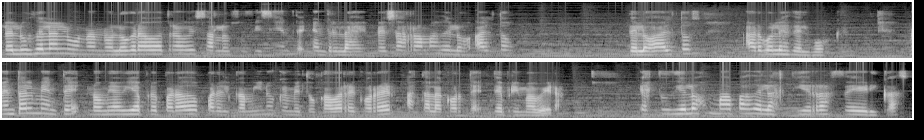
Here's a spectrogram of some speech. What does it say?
La luz de la luna no lograba atravesar lo suficiente entre las espesas ramas de los altos, de los altos árboles del bosque. Mentalmente no me había preparado para el camino que me tocaba recorrer hasta la corte de primavera. Estudié los mapas de las tierras feéricas,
